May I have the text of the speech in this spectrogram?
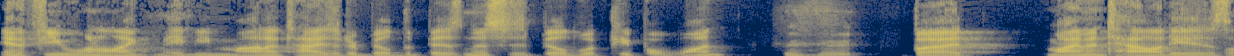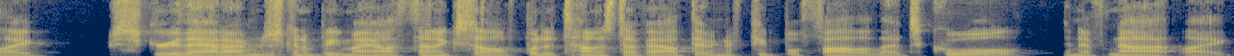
And if you want to like maybe monetize it or build the business, is build what people want. Mm-hmm. But my mentality is like, screw that. I'm just going to be my authentic self, put a ton of stuff out there, and if people follow, that's cool. And if not, like,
